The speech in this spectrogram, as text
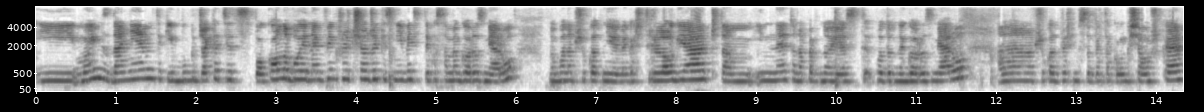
i moim zdaniem taki book jacket jest spoko, no bo jednak większość książek jest mniej więcej tego samego rozmiaru. No bo na przykład, nie wiem, jakaś trylogia, czy tam inny, to na pewno jest podobnego rozmiaru, ale na przykład weźmy sobie taką książkę,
